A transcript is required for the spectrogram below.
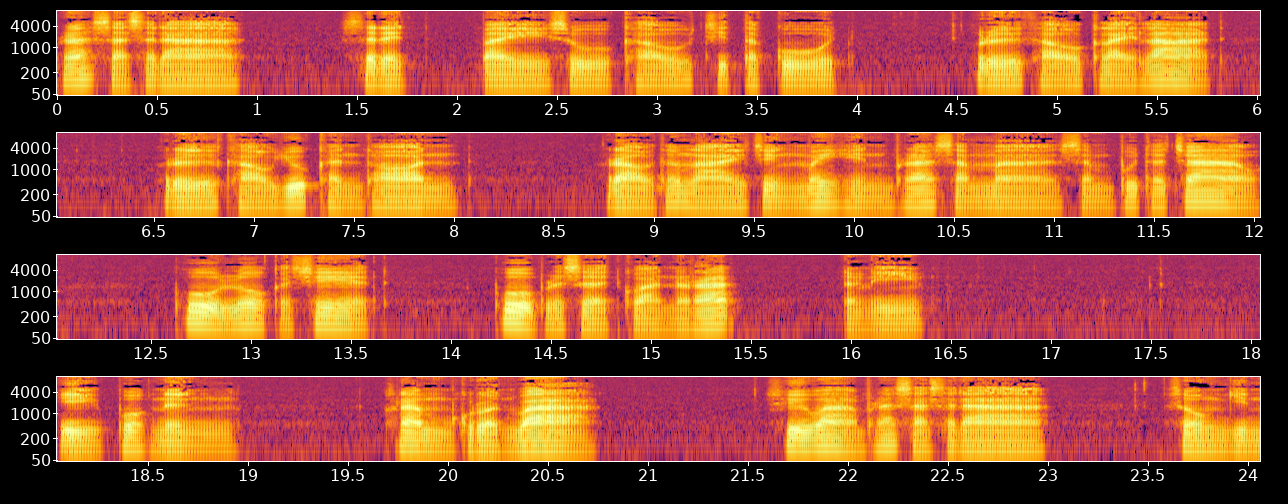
พระศาสดาเสด็จ ไปสู่เขาจิตตกูดหรือเขาไกลลาด หรือเขายุคันทรเราทั้งหลายจึงไม่เห็นพระสัมมาสัมพุทธเจ้า ผู้โลกเชษผู้ประเสริฐกว่านระ ดังนี้ อีกพวกหนึ่ง คร่ำกรวญว่า ชื่อว่าพระศาสดา ทรงยิน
